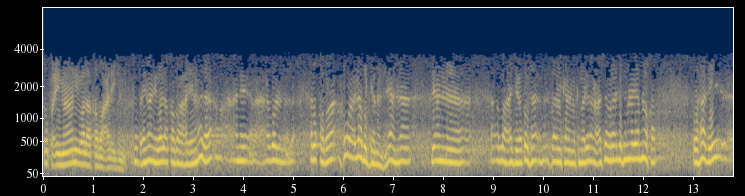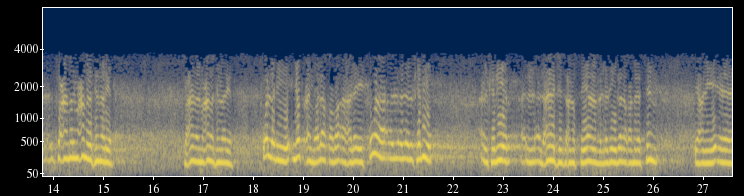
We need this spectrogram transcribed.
تطعمان ولا قضاء عليهم تطعمان ولا قضاء عليهم هذا يعني أقول القضاء هو لا بد منه لأن لأن الله عز وجل يقول فمن كان منكم مريضا أو على سفر عدة من أيام أخر. وهذه تعامل معاملة المريض. تعامل معاملة المريض. والذي يطعم ولا قضاء عليه هو الكبير الكبير العاجز عن الصيام الذي بلغ من السن يعني آه،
